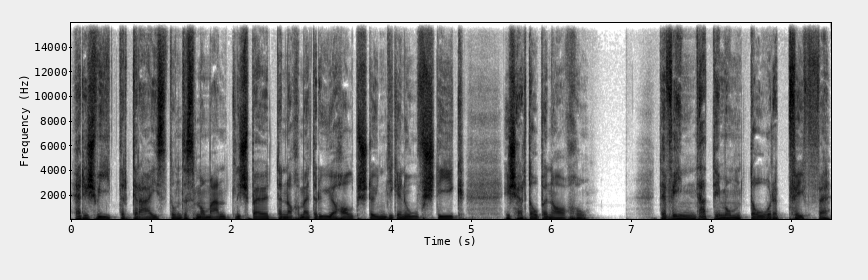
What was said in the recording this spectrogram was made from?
Er ist weitergereist und ein Moment später, nach einem dreieinhalbstündigen Aufstieg, ist er oben angekommen. Der Wind hat ihm um die Ohren gepfiffen,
